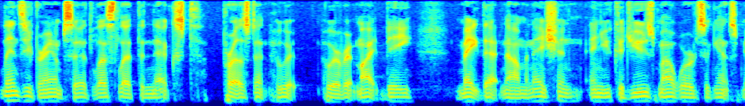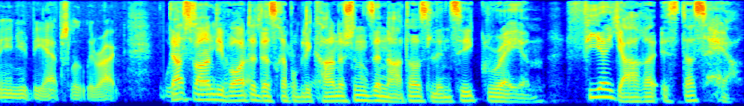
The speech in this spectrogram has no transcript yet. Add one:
Lindsey Graham said, let's let the next president, who it, whoever it might be, make that nomination, and you could use my words against me, and you'd be absolutely right. Das waren die Worte des republikanischen Senators Lindsey Graham. Vier Jahre ist das her.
